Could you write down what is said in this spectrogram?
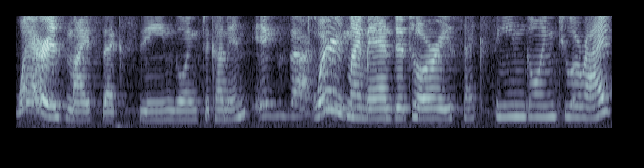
where is my sex scene going to come in? exactly. Where is my mandatory sex scene going to arrive?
